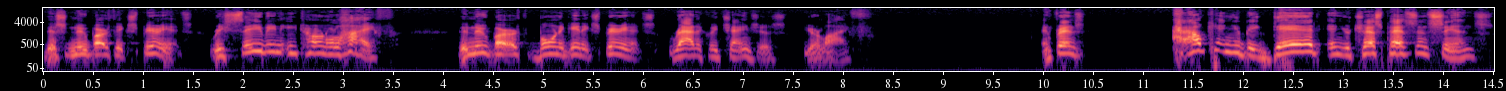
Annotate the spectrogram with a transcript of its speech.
This new birth experience, receiving eternal life, the new birth, born again experience radically changes your life. And friends, how can you be dead in your trespasses and sins?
